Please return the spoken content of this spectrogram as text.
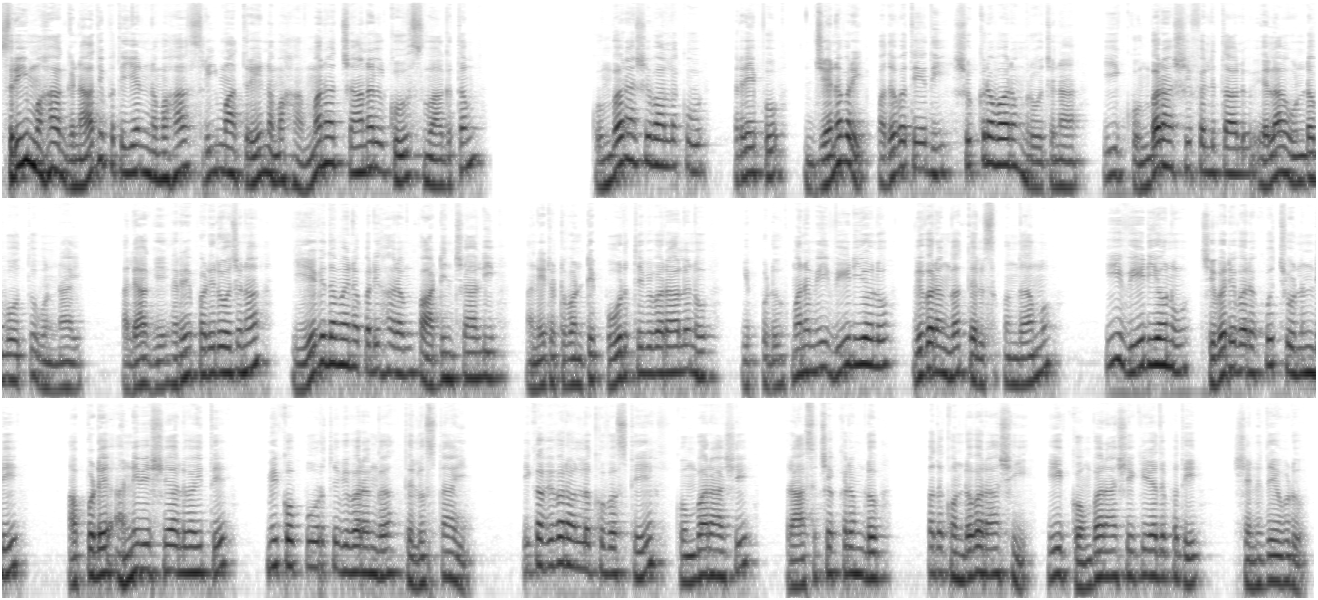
శ్రీ మహాగణాధిపతియ నమ శ్రీమాత్రే నమ. మన ఛానల్కు స్వాగతం. కుంభరాశి వాళ్ళకు రేపు జనవరి పదవ తేదీ శుక్రవారం రోజున ఈ కుంభరాశి ఫలితాలు ఎలా ఉండబోతూ ఉన్నాయి? అలాగే రేపటి రోజున ఏ విధమైన పరిహారం పాటించాలి అనేటటువంటి పూర్తి వివరాలను ఇప్పుడు మనం ఈ వీడియోలో వివరంగా తెలుసుకుందాము. ఈ వీడియోను చివరి వరకు చూడండి. అప్పుడే అన్ని విషయాలు అయితే మీకు పూర్తి వివరంగా తెలుస్తాయి. ఇక వివరాల్లోకి వస్తే కుంభరాశి రాశి చక్రంలో పదకొండవ రాశి. ఈ కుంభరాశికి అధిపతి శనిదేవుడు.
